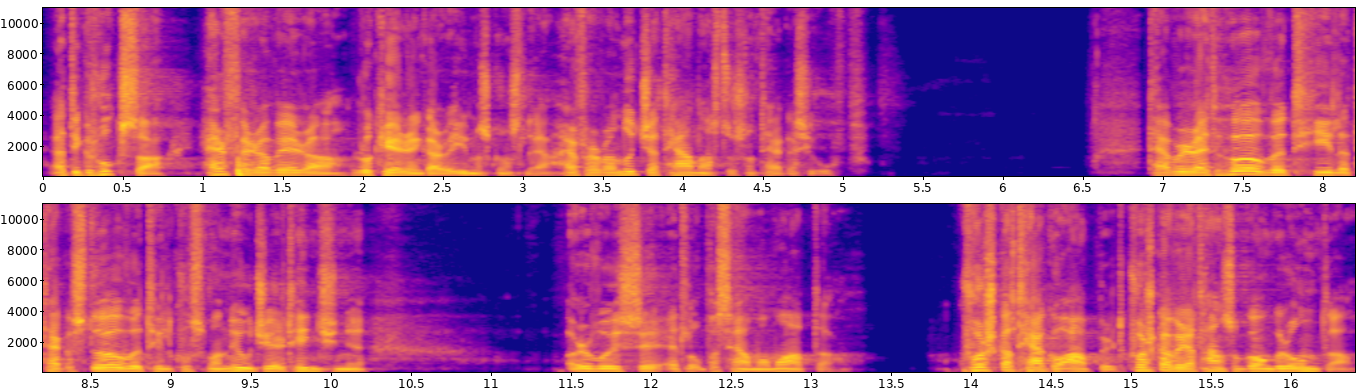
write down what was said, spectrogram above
at tykker hokse, her får det være rokeringar og imenskonslega, her får det være nødja tjenester som tegas seg opp. Det var et høve til å ta støve til hvordan man nå gjør tingene ørvise et eller på samme måte. Hvor skal jeg gå oppert? Hvor skal være han som gonger undan?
